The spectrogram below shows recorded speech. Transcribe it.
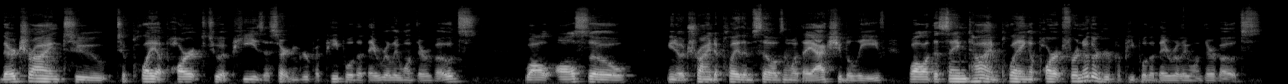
they're trying to to play a part to appease a certain group of people that they really want their votes while also you know trying to play themselves and what they actually believe while at the same time playing a part for another group of people that they really want their votes.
